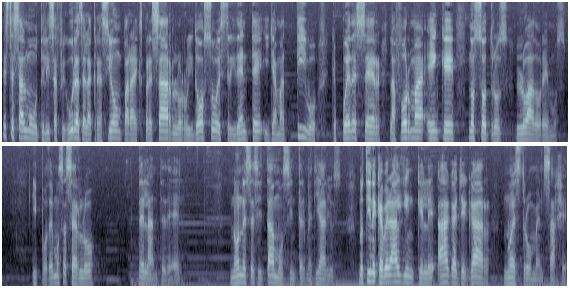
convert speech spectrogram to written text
Este salmo utiliza figuras de la creación para expresar lo ruidoso, estridente y llamativo que puede ser la forma en que nosotros lo adoremos. Y podemos hacerlo delante de Él. No necesitamos intermediarios. No tiene que haber alguien que le haga llegar nuestro mensaje.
